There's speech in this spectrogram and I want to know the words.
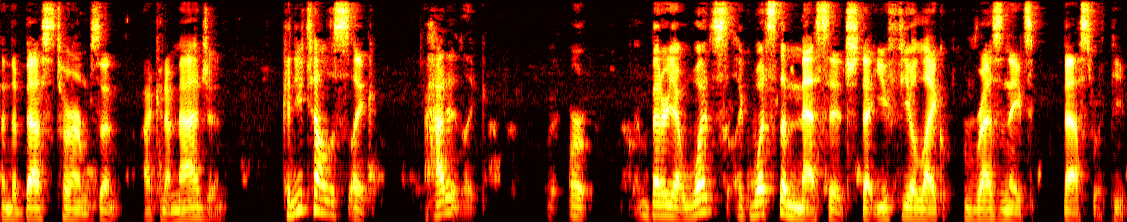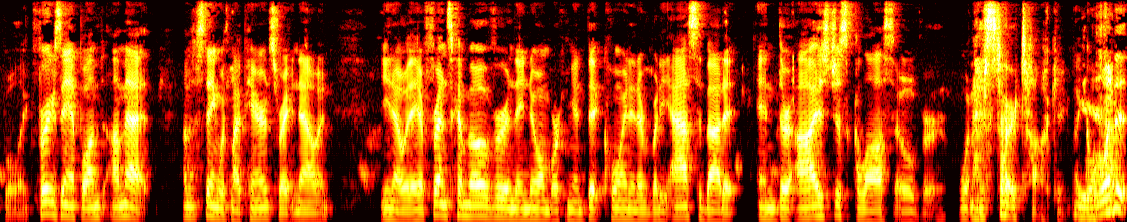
in the best terms that I can imagine. Can you tell us like how did like or better yet what's like what's the message that you feel like resonates best with people like for example i'm i'm at i'm staying with my parents right now and you know they have friends come over and they know i'm working in bitcoin and everybody asks about it and their eyes just gloss over when i start talking like yeah. what is,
